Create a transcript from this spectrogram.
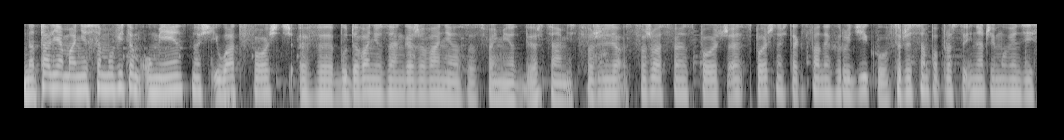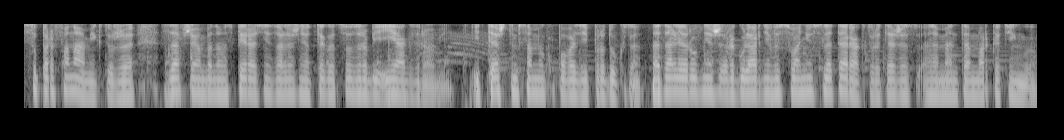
Natalia ma niesamowitą umiejętność i łatwość w budowaniu zaangażowania ze swoimi odbiorcami. Stworzyła, stworzyła swoją społecz- społeczność tak zwanych rudzików, którzy są po prostu inaczej mówiąc jej superfanami, którzy zawsze ją będą wspierać niezależnie od tego, co zrobi i jak zrobi. I też tym samym kupować jej produkty. Natalia również regularnie wysyła newslettera, który też jest elementem marketingu.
